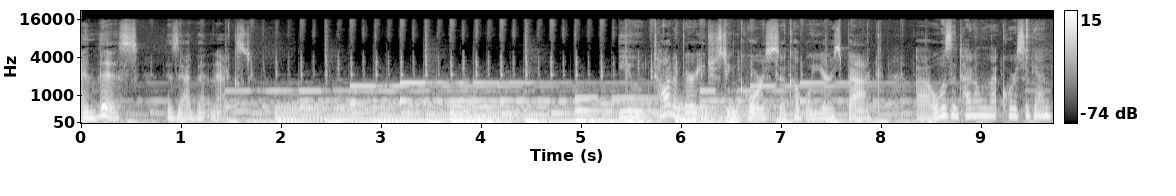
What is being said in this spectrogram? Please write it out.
and this is Advent Next. You taught a very interesting course a couple years back. Uh, what was the title of that course again?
